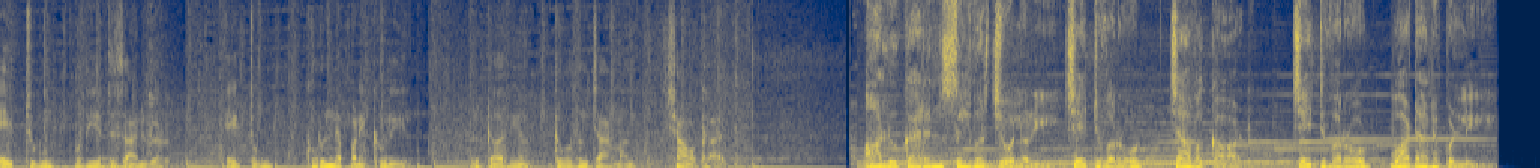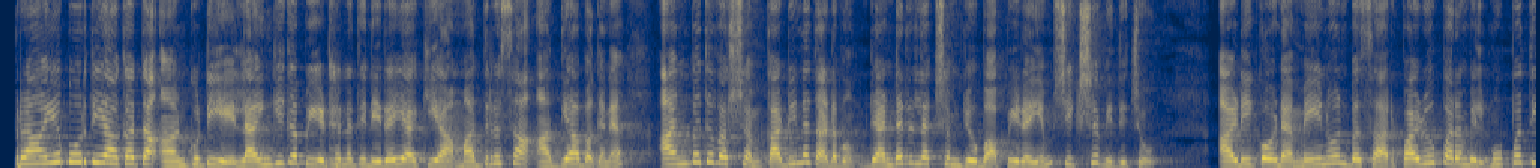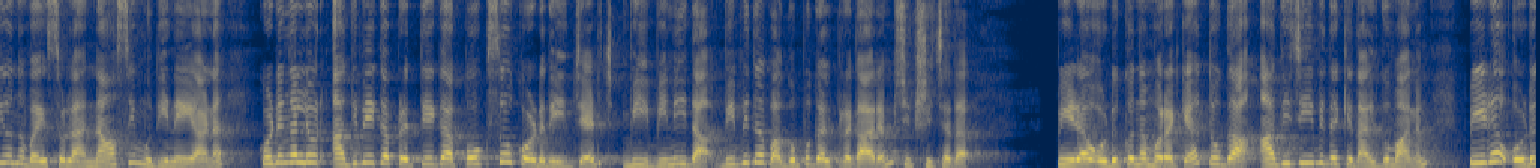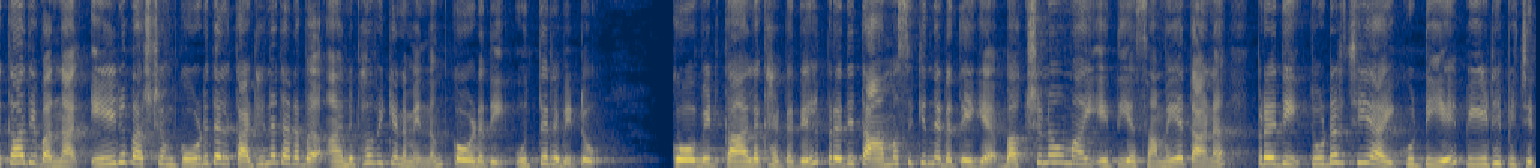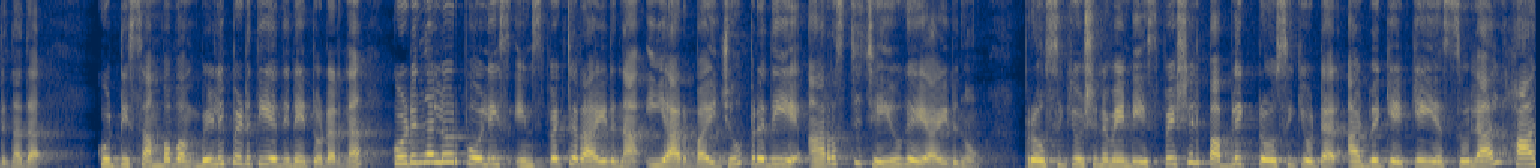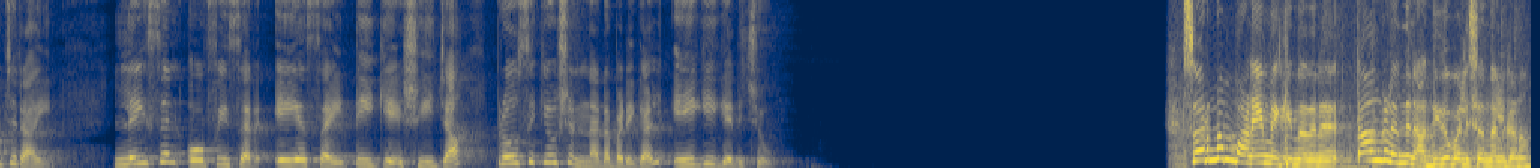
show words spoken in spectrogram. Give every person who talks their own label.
Speaker 1: ഏറ്റവും പുതിയ ഡിസൈനുകൾ ഏറ്റവും കുറഞ്ഞ പണിക്കൂലിയിൽ. ബ്രിഗാദിയ golden diamond Chavakkad.
Speaker 2: Alukaran silver jewellery Chettuva road Chavakkad. Chettuva road Vadanappally.
Speaker 3: പ്രായപൂർത്തിയാകാത്ത ആൺകുട്ടിയെ ലൈംഗിക പീഡനത്തിനിരയാക്കിയ മദ്രസ അധ്യാപകന് അൻപത് വർഷം കഠിന തടവും രണ്ടര ലക്ഷം രൂപ പിഴയും ശിക്ഷ വിധിച്ചു. അഴീക്കോട് മേനോൻ ബസാർ പഴൂപ്പറമ്പിൽ മുപ്പത്തിയൊന്ന് വയസ്സുള്ള നാസിമുദ്ദീനെയാണ് കൊടുങ്ങല്ലൂർ അതിവേഗ പ്രത്യേക പോക്സോ കോടതി ജഡ്ജ് വി വിനീത വിവിധ വകുപ്പുകൾ പ്രകാരം ശിക്ഷിച്ചത്. പിഴ ഒടുക്കുന്ന മുറയ്ക്ക് തുക അതിജീവിതയ്ക്ക് നൽകുവാനും പിഴ ഒടുക്കാതെ വന്നാൽ ഏഴ് വർഷം കൂടുതൽ കഠിന തടവ് അനുഭവിക്കണമെന്നും കോടതി ഉത്തരവിട്ടു. കോവിഡ് കാലഘട്ടത്തിൽ പ്രതി താമസിക്കുന്നിടത്തേക്ക് ഭക്ഷണവുമായി എത്തിയ സമയത്താണ് പ്രതി തുടർച്ചയായി കുട്ടിയെ പീഡിപ്പിച്ചിരുന്നത്. കുട്ടി സംഭവം വെളിപ്പെടുത്തിയതിനെ തുടർന്ന് കൊടുങ്ങല്ലൂർ പോലീസ് ഇൻസ്പെക്ടറായിരുന്ന ഇ ആർ ബൈജു പ്രതിയെ അറസ്റ്റ് ചെയ്യുകയായിരുന്നു. പ്രോസിക്യൂഷനു വേണ്ടി special public prosecutor advocate K S Sulal ഹാജരായി. Liaison officer A S I T K Sheeja prosecution നടപടികൾ ഏകീകരിച്ചു.
Speaker 4: സ്വർണം പണയം വെക്കുന്നതിന് താങ്കൾ എന്തിന് അധിക പലിശ നൽകണം?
